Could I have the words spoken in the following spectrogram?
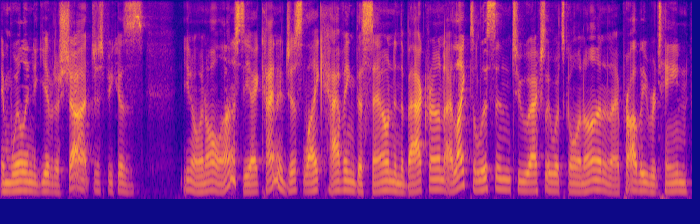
am willing to give it a shot just because, you know, in all honesty, I kind of just like having the sound in the background. I like to listen to actually what's going on, and I probably retain,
